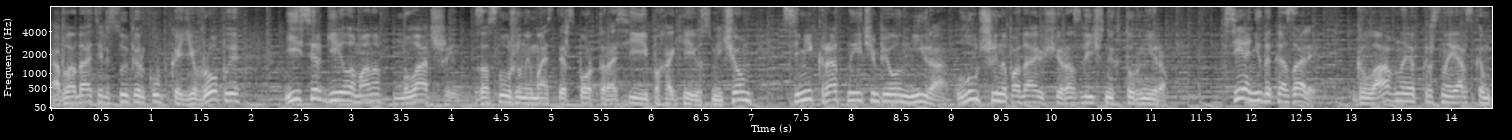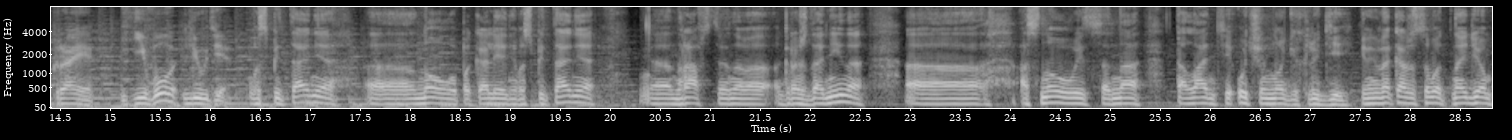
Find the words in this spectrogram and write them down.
обладатель Суперкубка Европы, и Сергей Ломанов-младший, заслуженный мастер спорта России по хоккею с мячом, семикратный чемпион мира, лучший нападающий различных турниров. Все они доказали, главное в Красноярском крае – его люди. Воспитание э, нового поколения, воспитание нравственного гражданина э, основывается на таланте очень многих людей. Иногда кажется, вот найдем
